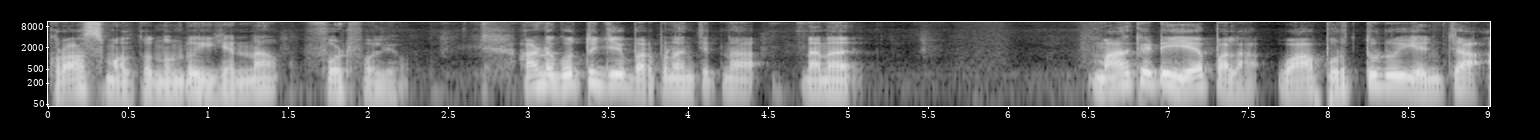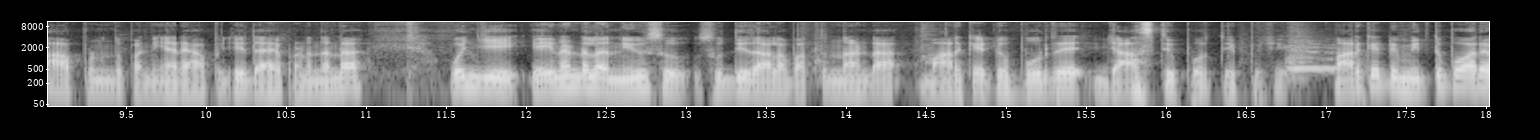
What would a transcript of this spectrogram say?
ಕ್ರಾಸ್ ಮಲ್ತೊಂದುಂಡು ಎನ್ನ ಪೋರ್ಟ್ಫೋಲಿಯೋ. ಆಂಡ ಗೊತ್ತುಜಿ ಬರ್ಪನಂಚಿತ್ನ ನನ್ನ ಮಾರ್ಕೆಟ್ ಏಪಲ ವಾ ಪುರ್ತುಡು ಎಂಚ ಆಪುಣಂದು ಪನ್ನಿಯಾರೆ ಆಪುಜಿ ದಯ ಪಣದಂಡ. ಒಂಜಿ ಏನಂಡಲ ನ್ಯೂಸ್ ಸುದ್ದಿದಾಲ ಬತ್ತಂದಾಂಡ, ಮಾರ್ಕೆಟ್ ಬುರ್ರೆ ಜಾಸ್ತಿ ಪೂರ್ತಿ ಇಪ್ಪುಜಿ ಮಾರ್ಕೆಟ್ ಮಿತ್ತು ಪೋರೆ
